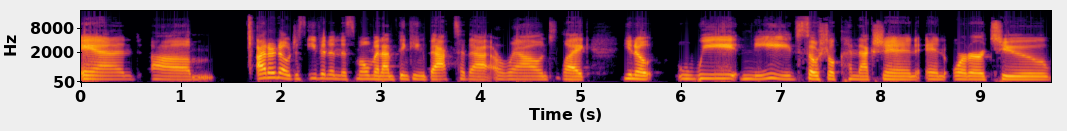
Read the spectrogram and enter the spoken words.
and um, I don't know, just even in this moment, I'm thinking back to that around like you know, we need social connection in order to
